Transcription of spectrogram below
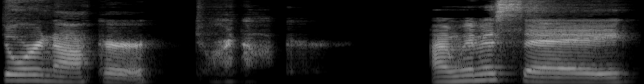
door knocker, door knocker. I'm gonna say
